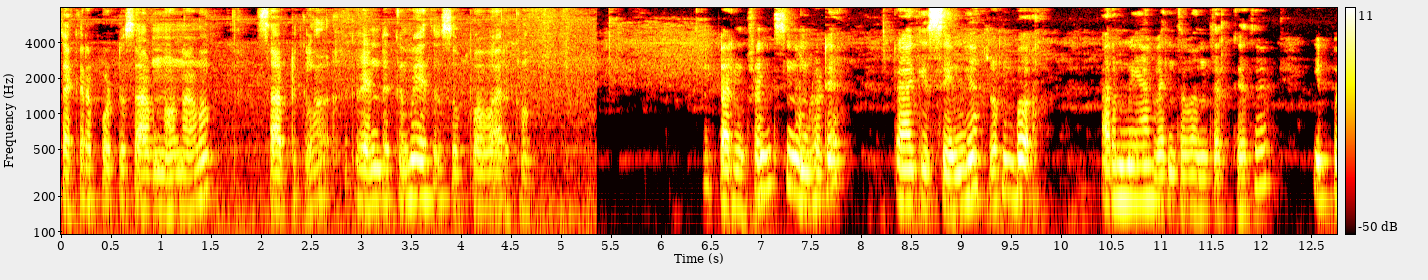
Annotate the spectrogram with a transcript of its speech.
சர்க்கரை போட்டு சாப்பிட்ணுன்னாலும் சாப்பிட்டுக்கலாம். ரெண்டுக்குமே இது சூப்பராக இருக்கும். பாருங்க ஃப்ரெண்ட்ஸ் நம்மளுடைய ராகி சேமியா ரொம்ப அருமையாக வெந்து வந்திருக்குது. இப்போ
